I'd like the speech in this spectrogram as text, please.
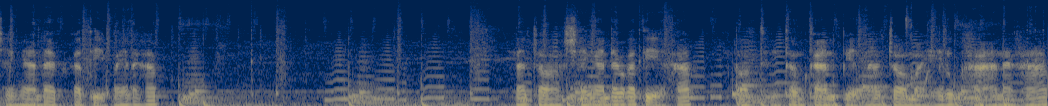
ใช้งานได้ปกติไหมนะครับ หน้าจอใช้งานได้ปกติครับเราถึงทำการเปลี่ยนหน้าจอใหม่ให้ลูกค้านะครับ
